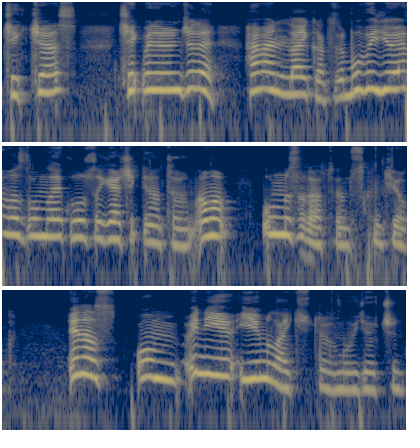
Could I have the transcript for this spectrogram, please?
çekeceğiz. Çekmeden önce de hemen like atın. Bu videoya en fazla 10 like olursa gerçekten atarım. Ama olmasa da atarım. Sıkıntı yok. En az 10, en iyi 20 like istiyorum bu video için.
